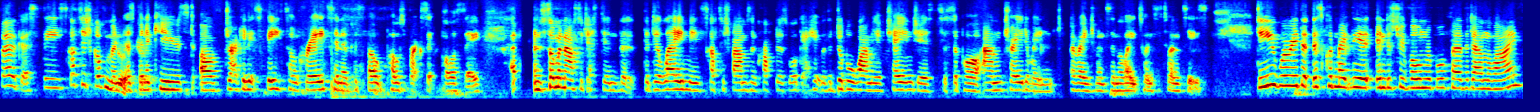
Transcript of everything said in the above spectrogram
Fergus, the Scottish Government has been accused of dragging its feet on creating a bespoke post Brexit policy. And some are now suggesting that the delay means Scottish farmers and crofters will get hit with a double whammy of changes to support and trade arrange- arrangements in the late 2020s. Do you worry that this could make the industry vulnerable further down the line?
